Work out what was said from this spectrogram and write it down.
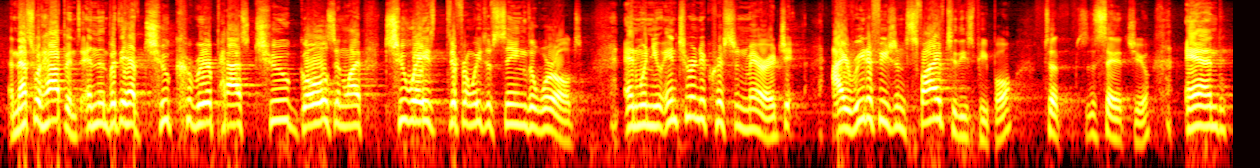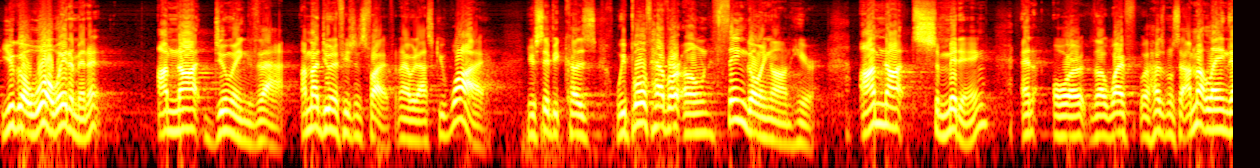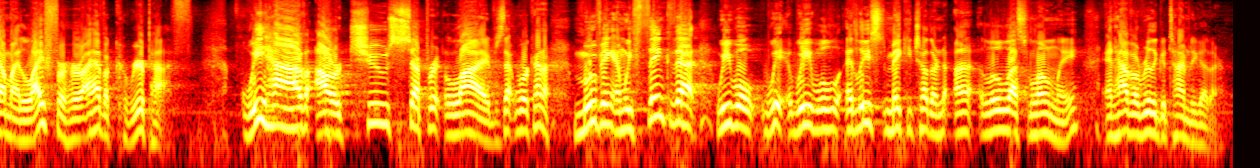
And that's what happens. And then, but they have two career paths, two goals in life, two ways, different ways of seeing the world. And when you enter into Christian marriage, I read Ephesians 5 to these people to, to say it to you, and you go, whoa, wait a minute. I'm not doing that. I'm not doing Ephesians 5. And I would ask you, why? You say, because we both have our own thing going on here. I'm not submitting, and, or the wife, the husband will say, I'm not laying down my life for her. I have a career path. we have our two separate lives that we're kind of moving, and we think that we will, we, we will at least make each other a, uh, a little less lonely and have a really good time together.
